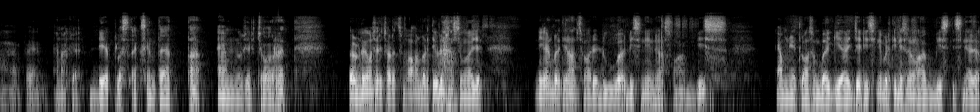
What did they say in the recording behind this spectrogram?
ah, apa ya enak ya d plus x sin theta m nggak bisa dicoret. Kalau mereka bisa dicoret semua kan berarti udah langsung aja. Ini kan berarti langsung ada dua di sini ini langsung habis m nya itu langsung bagi aja di sini berarti ini langsung habis di sini ada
